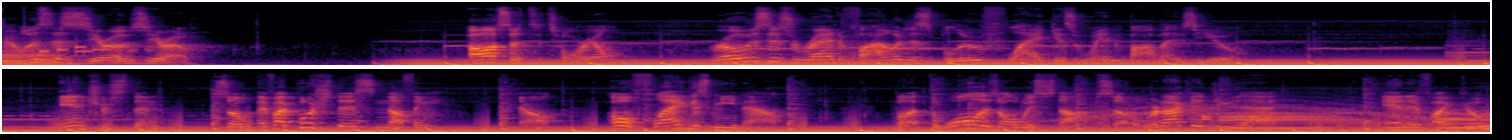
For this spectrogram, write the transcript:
Alright, what is this zero zero? Oh, tutorial. Rose is red, violet is blue, flag is win, Baba is you. Interesting. So if I push this, nothing. You oh, flag is me now. But the wall is always stopped, so we're not gonna do that. And if I go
